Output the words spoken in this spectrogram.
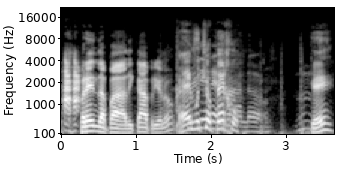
prenda para DiCaprio, ¿no? Hay mucho pejo. malo. ¿Qué?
